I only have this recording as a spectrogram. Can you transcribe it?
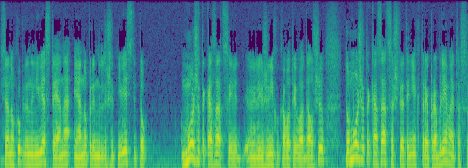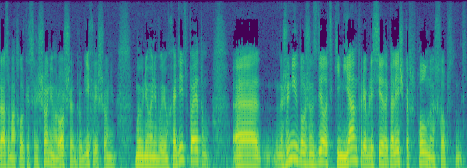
Если оно куплено невестой, и, она, и оно принадлежит невесте, то может оказаться, или, или жених у кого-то его одолжил, то может оказаться, что это некоторая проблема, это сразу махлоки с решением, Роши, других решением. Мы в него не будем ходить, поэтому э, жених должен сделать киньян, приобрести это колечко в полную собственность.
